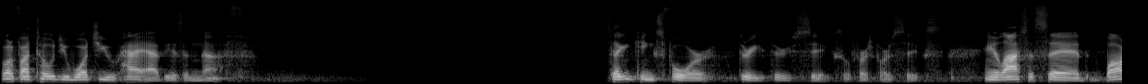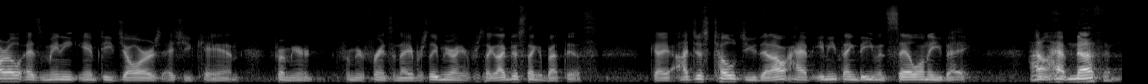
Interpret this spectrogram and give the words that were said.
What if I told you what you have is enough? 2 Kings 4 3 through 6, or first part of 6. And Elisha said, Borrow as many empty jars as you can from your, from your friends and neighbors. Leave me right here for a second. Like, just think about this. Okay, I just told you that I don't have anything to even sell on eBay. I don't have nothing.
